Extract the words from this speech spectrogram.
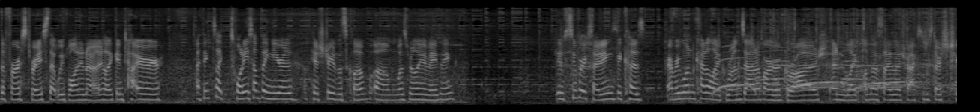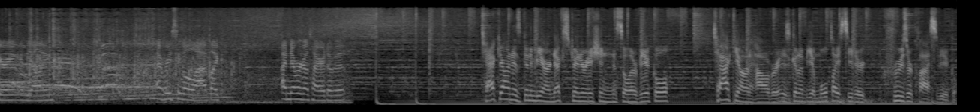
the first race that we've won in our like entire, I think it's like 20 something year history of this club um, was really amazing. It was super exciting because everyone kind of like runs out of our garage and like on the side of the tracks and just starts cheering and yelling every single lap. Like I never got tired of it. Tachyon is going to be our next generation solar vehicle. Tachyon, however, is going to be a multi-seater cruiser class vehicle.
